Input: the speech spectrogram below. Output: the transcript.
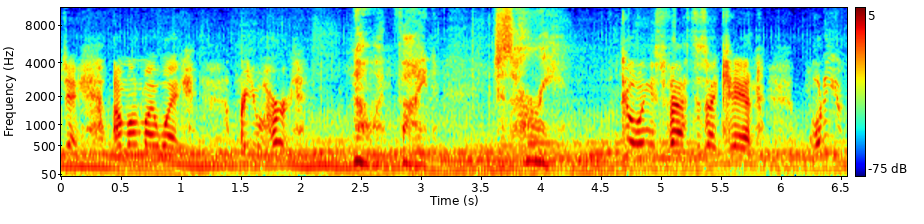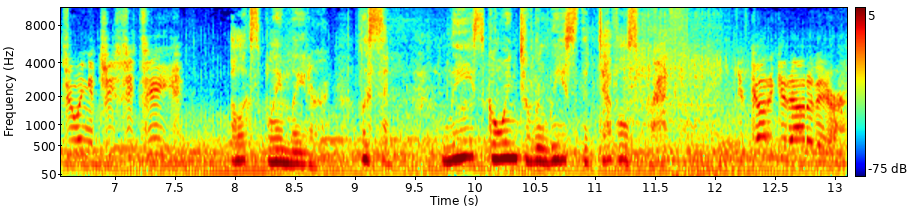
MJ, I'm on my way. Are you hurt? No, I'm fine. Just hurry. Going as fast as I can. What are you doing at GCT? I'll explain later. Listen, Li's going to release the Devil's Breath. You've got to get out of there.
